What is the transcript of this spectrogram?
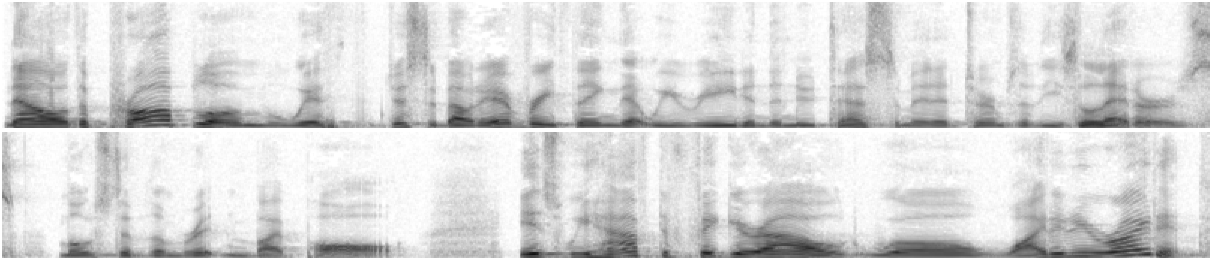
Now, the problem with just about everything that we read in the New Testament in terms of these letters, most of them written by Paul, is we have to figure out well, why did he write it?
